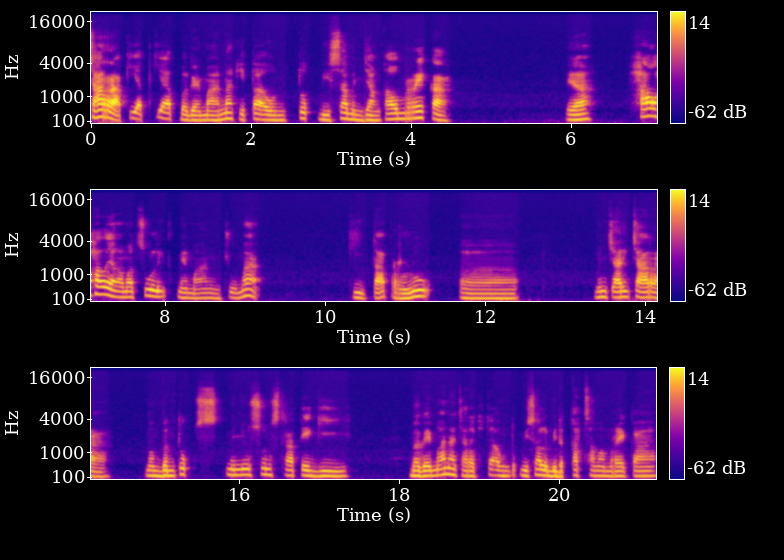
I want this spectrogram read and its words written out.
cara kiat-kiat bagaimana kita untuk bisa menjangkau mereka. Ya hal-hal yang amat sulit memang. Cuma kita perlu uh, mencari cara membentuk menyusun strategi. Bagaimana cara kita untuk bisa lebih dekat sama mereka?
